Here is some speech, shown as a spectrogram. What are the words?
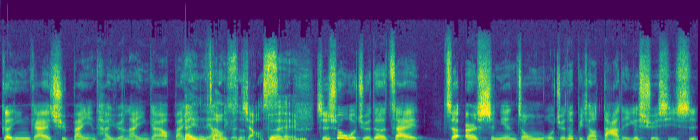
更应该去扮演他原来应该要扮演那样的一个角色。对，只是说，我觉得在。这二十年中，我觉得比较大的一个学习是，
